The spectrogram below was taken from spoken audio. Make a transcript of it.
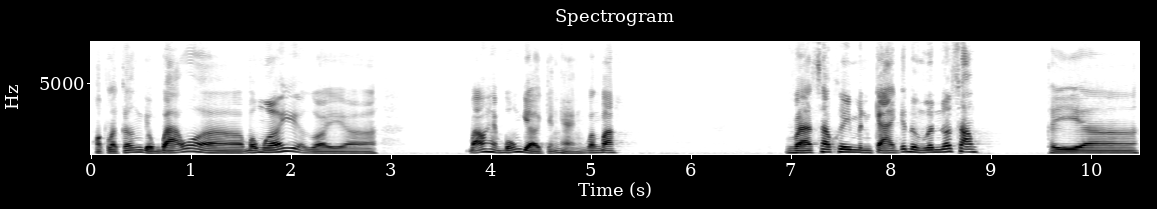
hoặc là cái ứng dụng báo uh, báo mới rồi uh, báo 24 giờ chẳng hạn vân vân và sau khi mình cài cái đường link đó xong thì uh,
